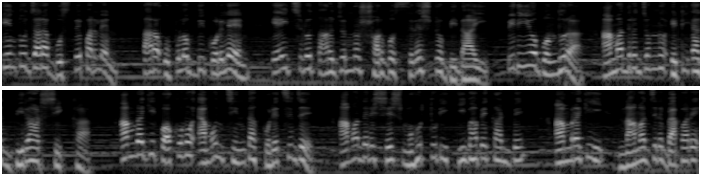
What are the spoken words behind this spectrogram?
কিন্তু যারা বুঝতে পারলেন, তারা উপলব্ধি করলেন, এই ছিল তার জন্য সর্বশ্রেষ্ঠ বিদায়। প্রিয় বন্ধুরা, আমাদের জন্য এটি এক বিরাট শিক্ষা। আমরা কি কখনো এমন চিন্তা করেছি যে আমাদের শেষ মুহূর্তটি কীভাবে কাটবে? আমরা কি নামাজের ব্যাপারে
